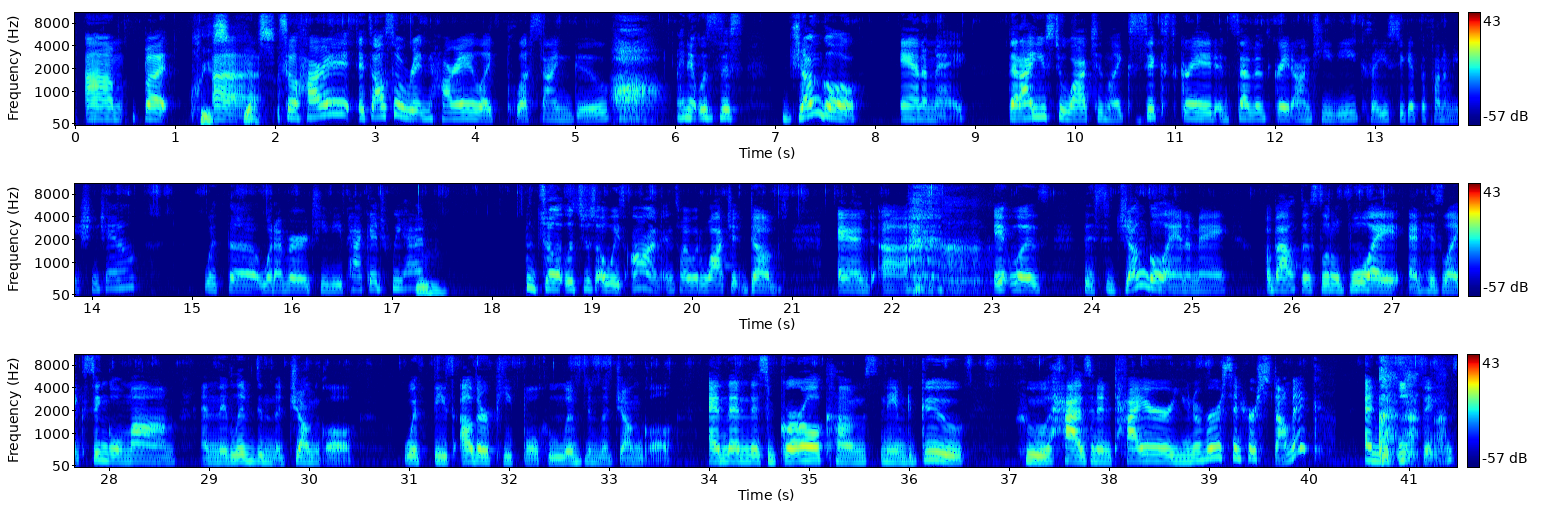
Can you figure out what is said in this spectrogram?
Um, but Please, uh, yes. So Hare, it's also written Hare like plus sign Guu, and it was this jungle anime that I used to watch in like sixth grade and seventh grade on TV because I used to get the Funimation channel with the whatever TV package we had, Mm. and so it was just always on, and so I would watch it dubbed, and uh, it was this jungle anime about this little boy and his like single mom, and they lived in the jungle with these other people who lived in the jungle. And then this girl comes named Guu who has an entire universe in her stomach and would eat things.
